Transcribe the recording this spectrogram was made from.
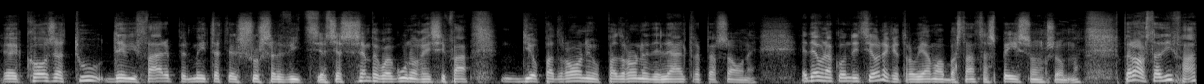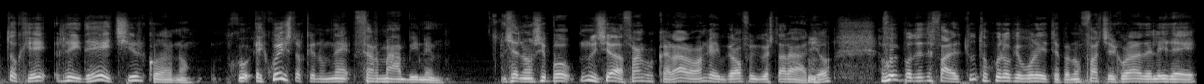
eh, cosa tu devi fare per metterti al suo servizio, c'è sempre qualcuno che si fa Dio padrone o padrone delle altre persone ed è una condizione che troviamo abbastanza spesso, insomma. Però sta di fatto che le idee circolano è questo che non è fermabile. Cioè non si può, come diceva Franco Carraro anche ai microfoni di questa radio, mm. voi potete fare tutto quello che volete per non far circolare delle idee,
